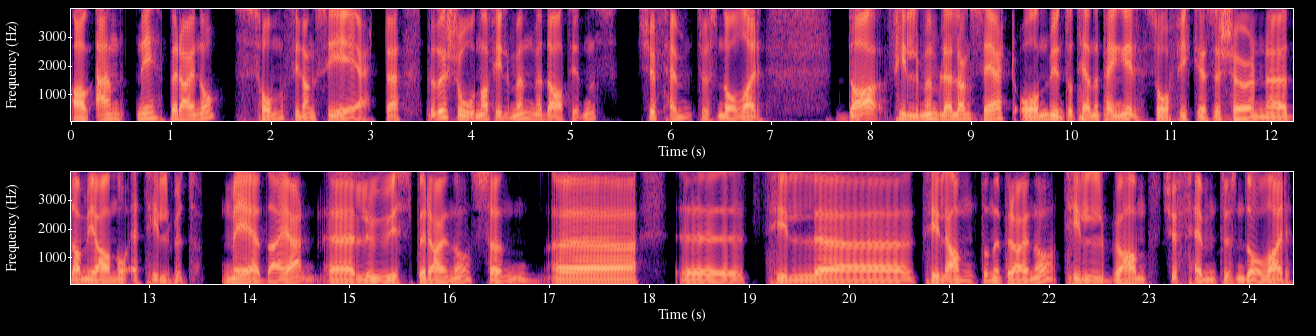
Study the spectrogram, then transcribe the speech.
av Anthony Peraino, som finansierte produksjonen av filmen med datidens 25 000 dollar. Da filmen ble lansert og den begynte å tjene penger, så fikk regissøren eh, Damiano et tilbud. Medeieren, eh, Louis Peraino, sønnen eh, eh, til, eh, til Antony Peraino, tilbød han 25 000 dollar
